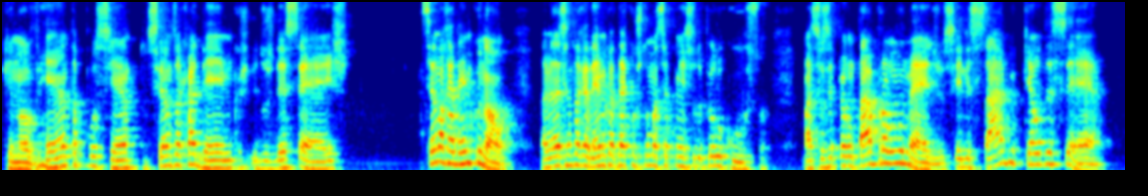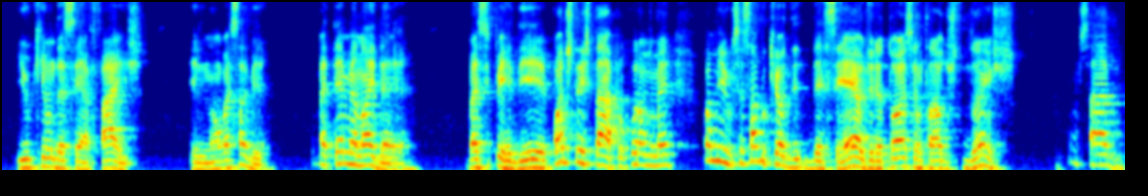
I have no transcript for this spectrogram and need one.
que 90% dos centros acadêmicos e dos DCEs, centro acadêmico não, na verdade, centro acadêmico até costuma ser conhecido pelo curso. Mas se você perguntar para o aluno médio se ele sabe o que é o DCE e o que um DCE faz, ele não vai saber. Vai ter a menor ideia. Vai se perder. Pode testar, procura um médio. Amigo, você sabe o que é o DCE, o Diretório Central dos Estudantes? Não sabe.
